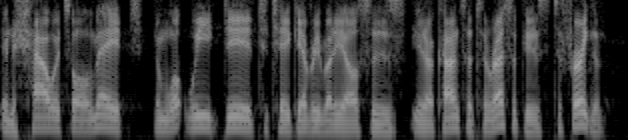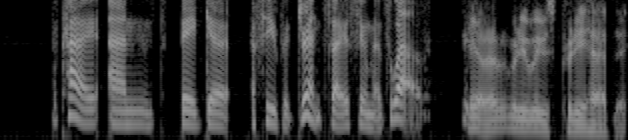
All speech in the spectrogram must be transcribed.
and how it's all made, and what we did to take everybody else's you know concepts and recipes to them. Okay, and they get a few good drinks, I assume, as well. Yeah, everybody was pretty happy.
